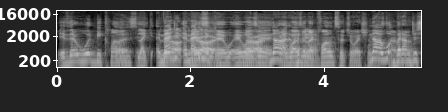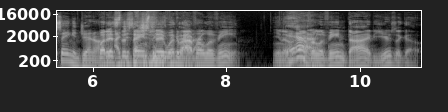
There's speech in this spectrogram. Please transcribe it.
if there would be clones, Uh, like imagine, are- imagine, like- It, it wasn't. No, no, it wasn't Yeah. a clone situation. no, this time, but I'm just saying in general. But I it's the just- same just shit with Avril. Lavigne. You know, Yeah. Avril Lavigne died years ago.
